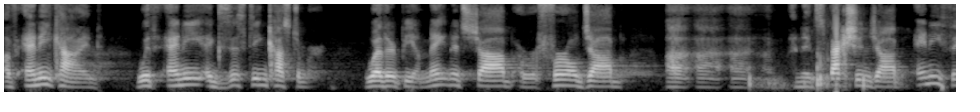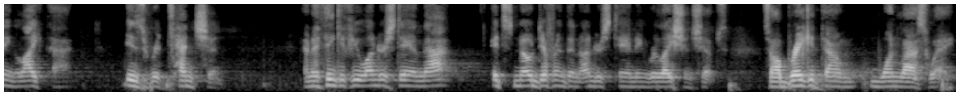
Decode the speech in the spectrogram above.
of any kind with any existing customer, whether it be a maintenance job, a referral job, uh, uh, uh, an inspection job, anything like that, is retention. And I think if you understand that, it's no different than understanding relationships. So I'll break it down one last way.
